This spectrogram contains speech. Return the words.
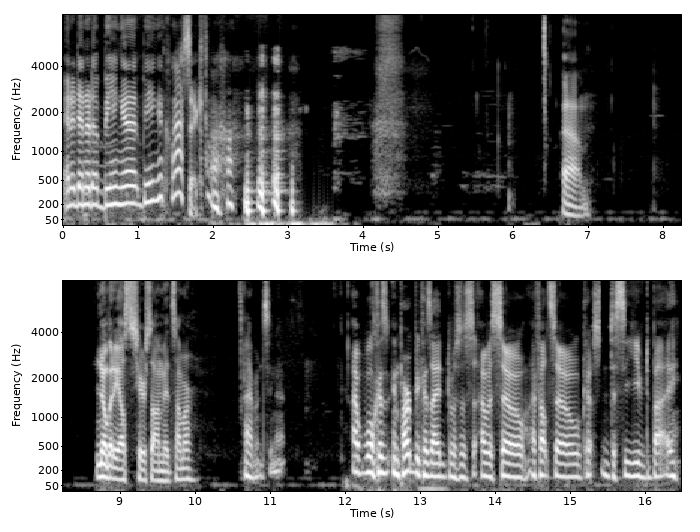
and it ended up being a being a classic. um, nobody else here saw Midsommar. I haven't seen it. I, well, because in part because I was just, I was so I felt so deceived by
